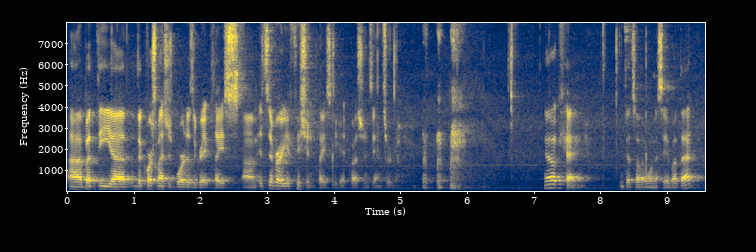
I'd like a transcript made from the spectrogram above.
Uh, but the, uh, the course message board is a great place. Um, it's a very efficient place to get questions answered. okay, I think that's all I want to say about that.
